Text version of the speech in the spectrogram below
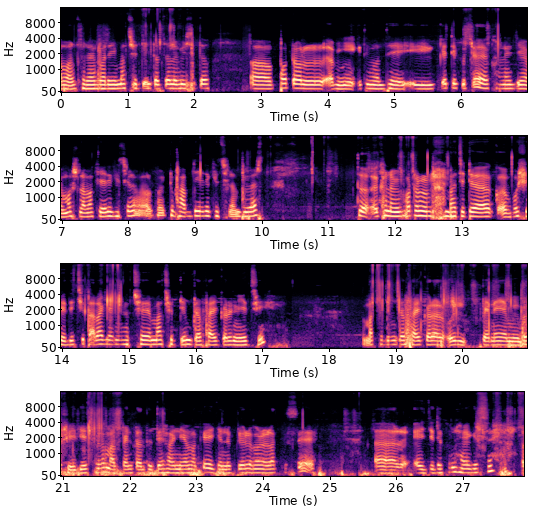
আমার ঘরে আবার এই মাছের ডিমটা চলে বেশি তো পটল আমি ইতিমধ্যে কেটে কুটে এখানে যে মশলা মাখিয়ে রেখেছিলাম, অল্প একটু ভাপ দিয়ে রেখেছিলাম বিবাস তো এখন আমি পটল ভাজিটা বসিয়ে দিচ্ছি। তার আগে আমি হচ্ছে মাছের ডিমটা ফ্রাই করে নিয়েছি। মাছের ডিমটা ফ্রাই করার ওই প্যানে আমি বসিয়ে দিয়েছিলাম আর প্যানটা ধুতে হয়নি আমাকে, এই জন্য একটু এলোমেলো লাগতেছে। আর এই যে দেখুন, হয়ে গেছে। তো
